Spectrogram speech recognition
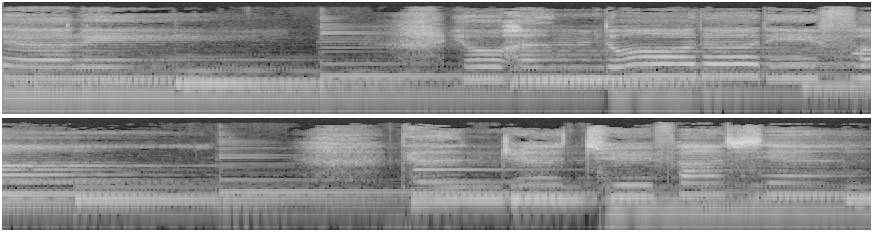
界里有很多的地方，等着去发现。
